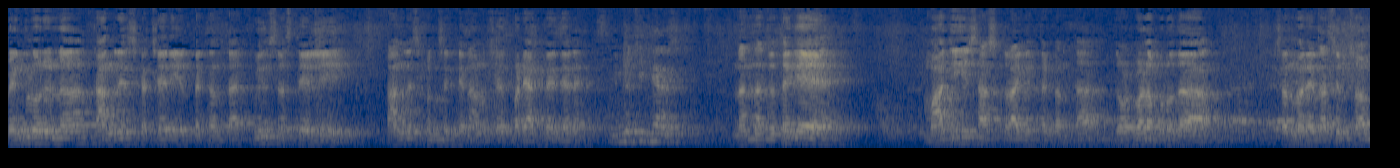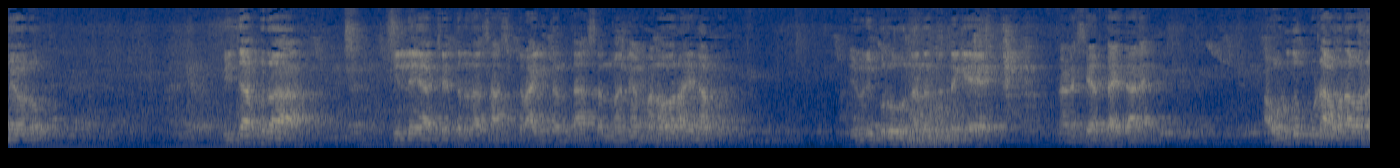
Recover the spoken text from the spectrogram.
ಬೆಂಗಳೂರಿನ ಕಾಂಗ್ರೆಸ್ ಕಚೇರಿ ಇರ್ತಕ್ಕಂಥ ಕ್ವೀನ್ಸ್ ರಸ್ತೆಯಲ್ಲಿ ಕಾಂಗ್ರೆಸ್ ಪಕ್ಷಕ್ಕೆ ನಾನು ಸೇರ್ಪಡೆ ಆಗ್ತಾ ಇದ್ದೇನೆ. ನನ್ನ ಜೊತೆಗೆ ಮಾಜಿ ಶಾಸಕರಾಗಿರ್ತಕ್ಕಂಥ ದೊಡ್ಡಬಳ್ಳಾಪುರದ ಸನ್ಮಾನ್ಯ ನರಸಿಂಹಸ್ವಾಮಿ ಅವರು ಬಿಜಾಪುರ ಜಿಲ್ಲೆಯ ಕ್ಷೇತ್ರದ ಶಾಸಕರಾಗಿದ್ದಂಥ ಸನ್ಮಾನ್ಯ ಮನೋಹರ್ ಐನಾಪುರ ಇವರಿಬ್ಬರು ನನ್ನ ಜೊತೆಗೆ ಸೇರ್ತಾ ಇದ್ದಾರೆ. ಅವ್ರದ್ದು ಕೂಡ ಅವರವರ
